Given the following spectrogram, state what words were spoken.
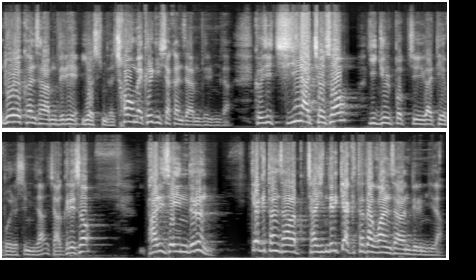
노력한 사람들이었습니다. 처음에 그렇게 시작한 사람들입니다. 그것이 지나쳐서 이 율법주의가 되어버렸습니다. 자, 그래서 바리새인들은 깨끗한 사람, 자신들이 깨끗하다고 하는 사람들입니다.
